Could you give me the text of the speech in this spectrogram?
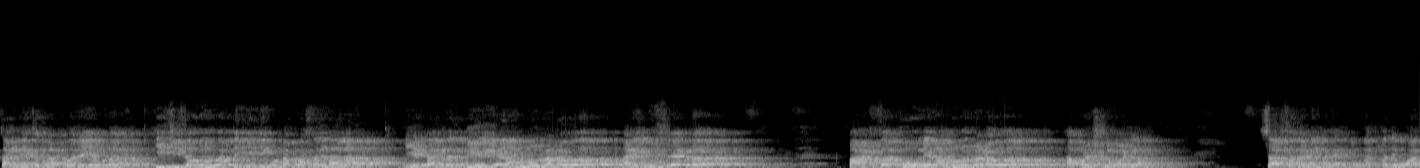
सांगण्याचं तात्पर्य एवढं की जिजाऊंवरती किती मोठा प्रसंग आला. एकाकडं दीर गेला म्हणून रडावं आणि दुसऱ्याकडं पाठचा भाऊ मेला म्हणून रडावं हा प्रश्न पडला. सासर आणि माझ्या दोघांमध्ये वाद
